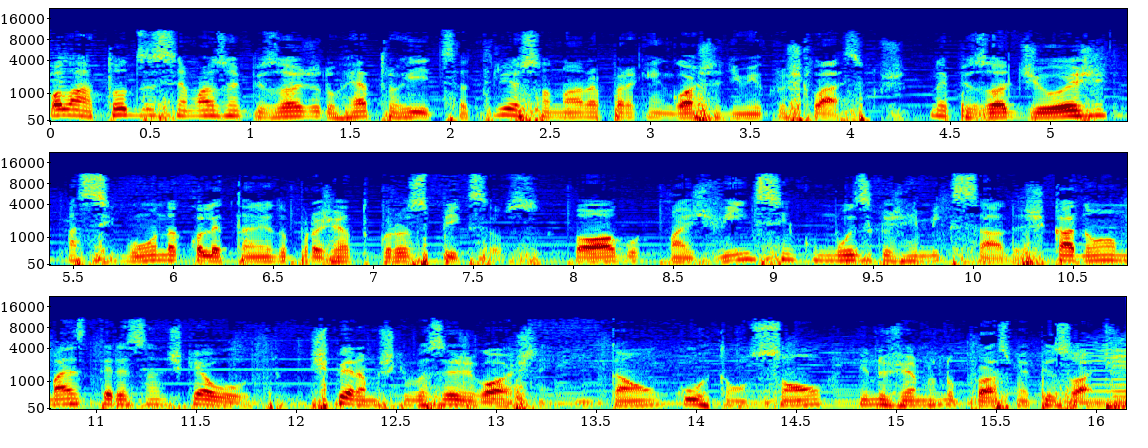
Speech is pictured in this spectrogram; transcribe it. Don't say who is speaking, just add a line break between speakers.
Olá a todos, esse é mais um episódio do Retro Hits, a trilha sonora para quem gosta de micros clássicos. No episódio de hoje, a segunda coletânea do projeto Gross Pixels. Logo, mais 25 músicas remixadas, cada uma mais interessante que a outra. Esperamos que vocês gostem, então curtam o som e nos vemos no próximo episódio.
